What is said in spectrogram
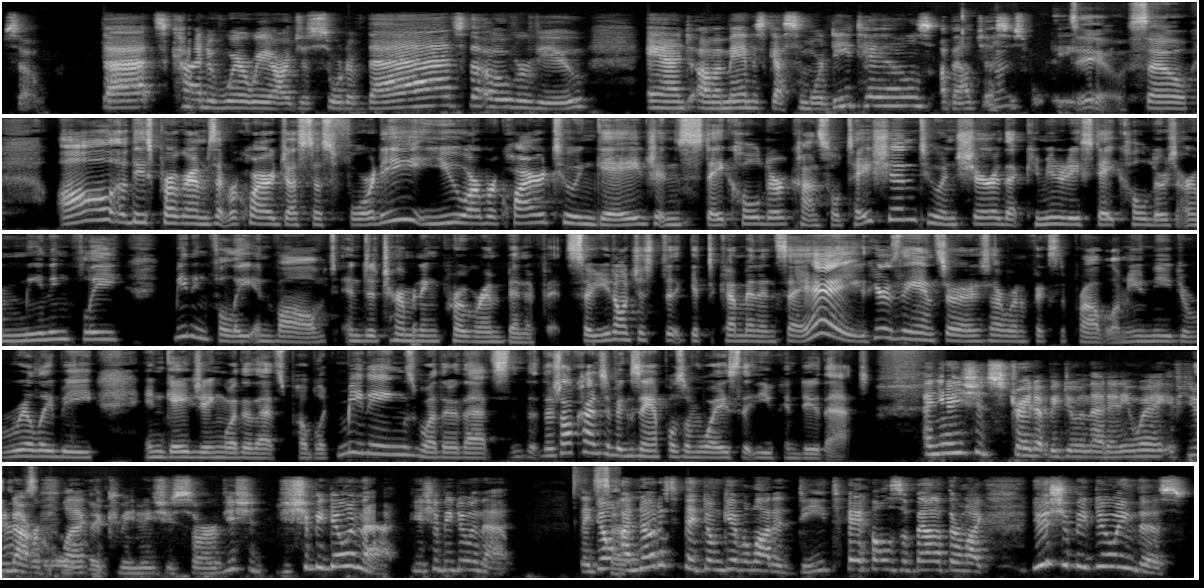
So that's kind of where we are, just sort of that's the overview. And um, Amanda's got some more details about Justice 40. do. So, all of these programs that require Justice 40, you are required to engage in stakeholder consultation to ensure that community stakeholders are meaningfully meaningfully involved in determining program benefits. So you don't just uh, get to come in and say, "Hey, here's the answer. Here's how we're going to fix the problem." You need to really be engaging, whether that's public meetings, whether that's there's all kinds of examples of ways that you can do that. And you know, you should straight up be doing that anyway. If you do not reflect the communities you serve, you should you should be doing that. You should be doing that. They don't. So, I noticed they don't give a lot of details about it. They're like, "You should be doing this."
